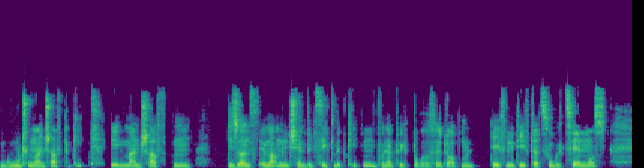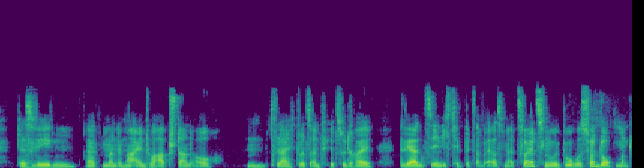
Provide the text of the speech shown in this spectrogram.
gute Mannschaften kickt, gegen Mannschaften, die sonst immer um die Champions League mitkicken, wo natürlich Borussia Dortmund definitiv dazu zählen muss. Deswegen hat man immer ein Tor Abstand auch. Hm, vielleicht wird es ein 4 zu 3. Wir werden sehen. Ich tippe jetzt aber erstmal 2 zu 0 Borussia Dortmund.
